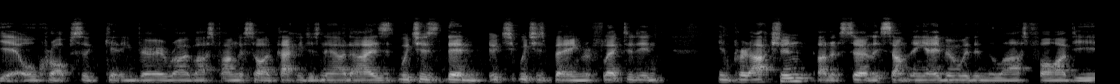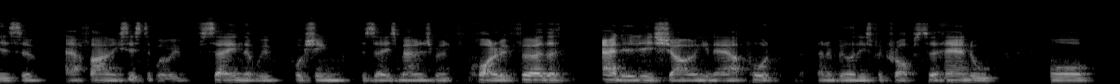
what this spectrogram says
Yeah, all crops are getting very robust fungicide packages nowadays, which is then which, which is being reflected in in production, but it's certainly something even within the last five years of our farming system where we've seen that we're pushing disease management quite a bit further and it is showing in output and abilities for crops to handle more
